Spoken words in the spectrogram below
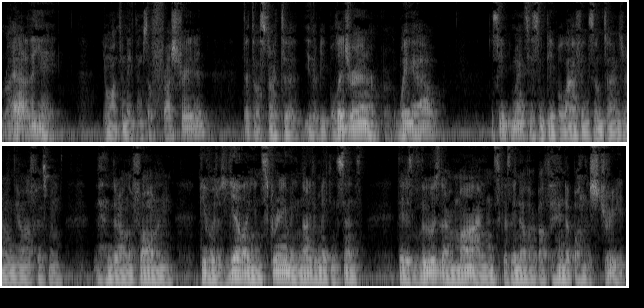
right out of the gate. You want to make them so frustrated that they'll start to either be belligerent or, or wig out. You see, you might see some people laughing sometimes around the office when they're on the phone and people are just yelling and screaming, not even making sense. They just lose their minds because they know they're about to end up on the street.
